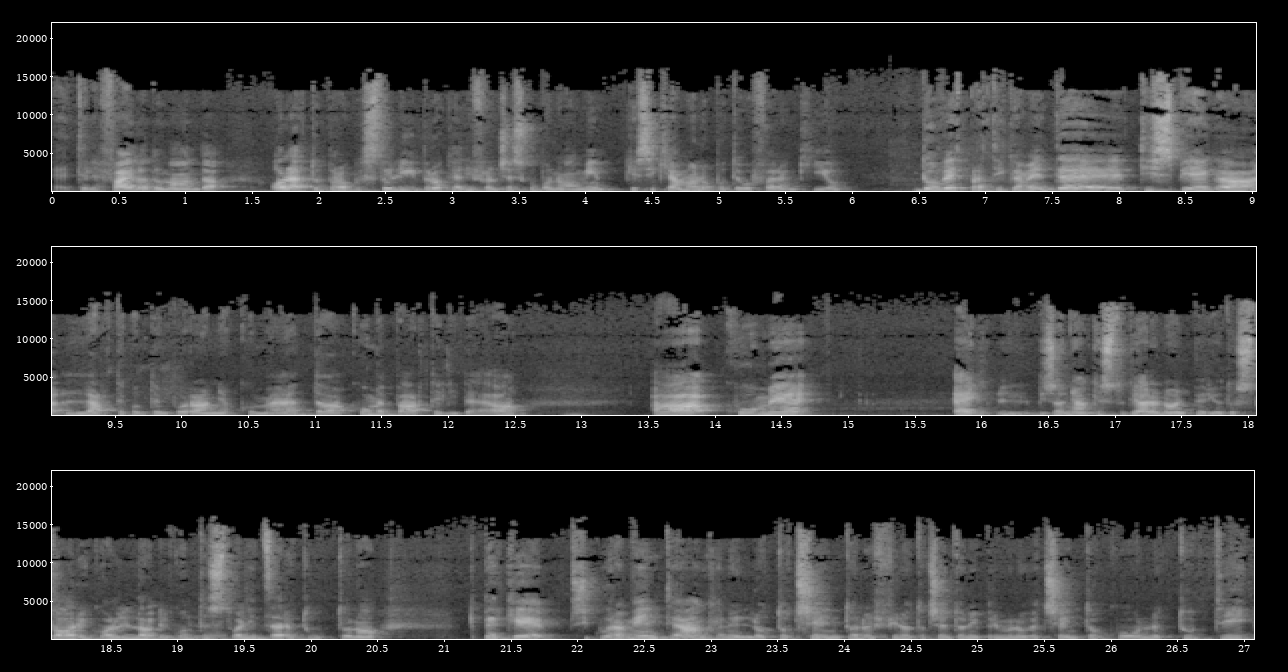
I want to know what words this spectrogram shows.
eh, te le fai la domanda. Ho letto però questo libro che è di Francesco Bonomi, che si chiama Lo potevo fare anch'io, dove praticamente eh, ti spiega l'arte contemporanea com'è, da come parte l'idea a come è il- bisogna anche studiare no, il periodo storico, il, il contestualizzare tutto, no? Perché sicuramente anche nell'Ottocento, nel fine Ottocento, nei primi Novecento, con tutti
